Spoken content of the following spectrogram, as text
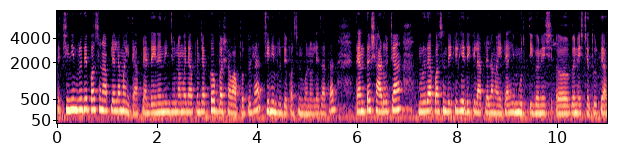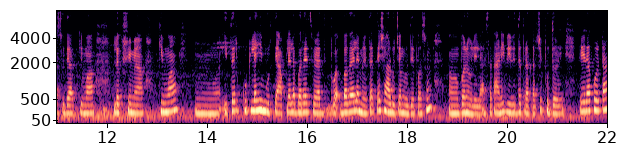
तर चिनी मृदेपासून आपल्याला माहिती आहे आपल्या दैनंदिन जीवनामध्ये आपण ज्या कप बशा वापरतो ह्या चिनी मृदेपासून बनवल्या जातात. त्यानंतर शाडूच्या मृदापासून देखील हे देखील आपल्याला माहिती आहे. मूर्ती गणेश गणेश चतुर्थी असू द्या किंवा लक्ष्म्या किंवा इतर कुठल्याही मूर्त्या आपल्याला बऱ्याच वेळा ब बघायला मिळतात. त्या शाडूच्या मृदेपासून बनवलेल्या असतात आणि विविध प्रकारचे पुतळे. टेराकोटा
